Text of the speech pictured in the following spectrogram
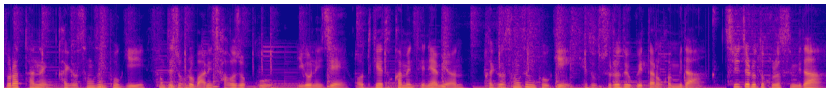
소라타는 가격 상승폭이 상대적으로 많이 작아졌고 이건 이제 어떻게 해석하면 되냐면 가격 상승폭이 계속 줄어들고 있다 는 겁니다. 실제로도 그렇습니다.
